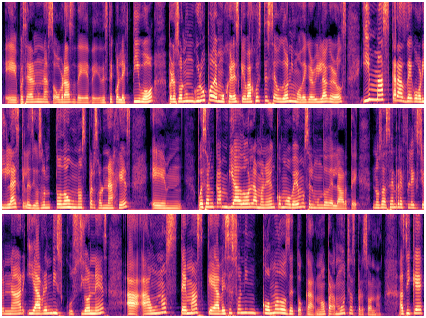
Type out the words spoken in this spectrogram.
eh, pues eran unas obras de, de este colectivo, pero son un grupo de mujeres que bajo este seudónimo de Guerrilla Girls y máscaras de gorila, es que les digo, son todos unos personajes, em, pues han cambiado la manera en cómo vemos el mundo del arte, nos hacen reflexionar y abren discusiones a, a unos temas que a veces son incómodos de tocar, ¿no? Para muchas personas. Así que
